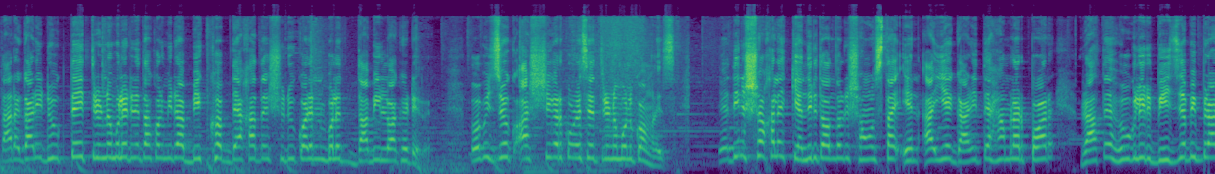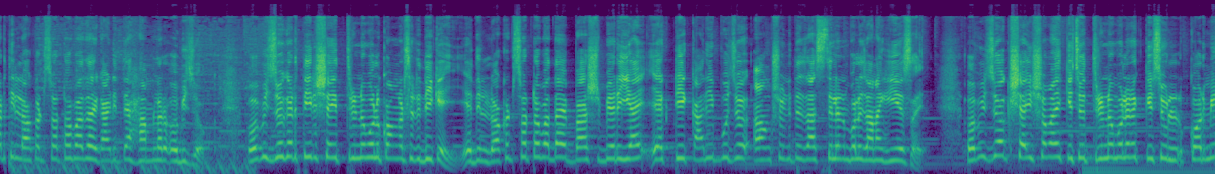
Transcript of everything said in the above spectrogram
তার গাড়ি ঢুকতেই তৃণমূলের নেতাকর্মীরা বিক্ষোভ দেখাতে শুরু করেন বলে দাবি লকেটের। অভিযোগ অস্বীকার করেছে তৃণমূল কংগ্রেস। এদিন সকালে কেন্দ্রীয় তদন্তকারী সংস্থা এনআইএ গাড়িতে হামলার পর রাতে হুগলির বিজেপি প্রার্থী লকেট চট্টোপাধ্যায় গাড়িতে হামলার অভিযোগ। অভিযোগের তীর সেই তৃণমূল কংগ্রেসের দিকেই। এদিন লকেট চট্টোপাধ্যায় বাঁশবেড়িয়ায় একটি কালী পুজোয় অংশ নিতে যাচ্ছিলেন বলে জানা গিয়েছে। অভিযোগ সেই সময় কিছু তৃণমূলের কিছু কর্মী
